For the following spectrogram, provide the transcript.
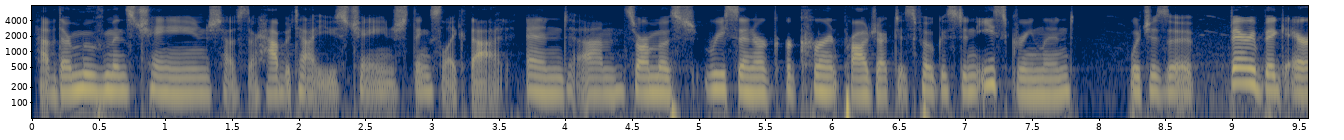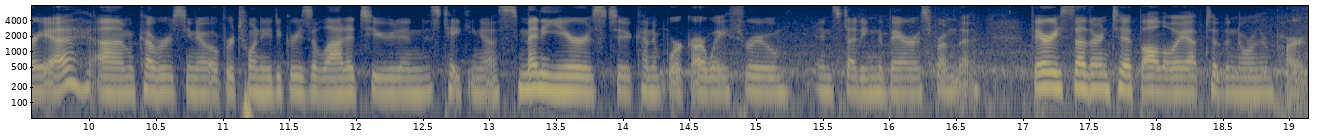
have their movements changed, has their habitat use changed, things like that. And um, so our most recent or, or current project is focused in East Greenland which is a very big area, um, covers you know over 20 degrees of latitude, and is taking us many years to kind of work our way through in studying the bears from the very southern tip all the way up to the northern part.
